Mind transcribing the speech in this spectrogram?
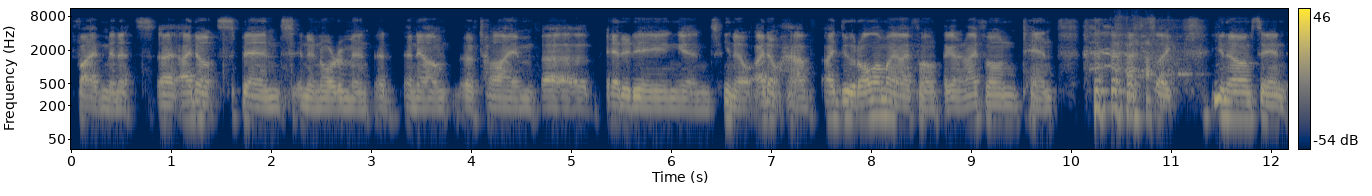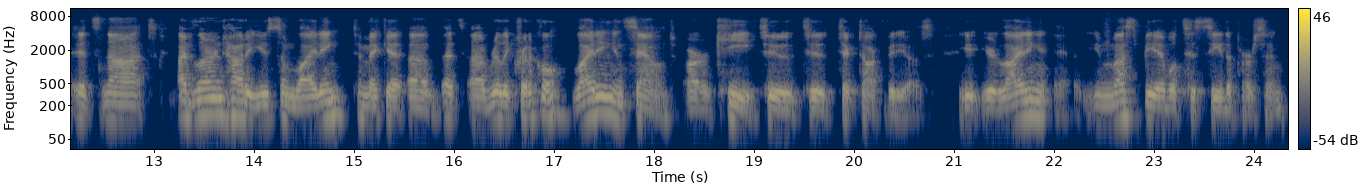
five minutes. I, I don't spend an inordinate amount of time uh, editing, and you know, I don't have. I do it all on my iPhone. I got an iPhone 10. it's like, you know, I'm saying it's not. I've learned how to use some lighting to make it. Uh, that's uh, really critical. Lighting and sound are key to to TikTok videos. You, your lighting, you must be able to see the person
